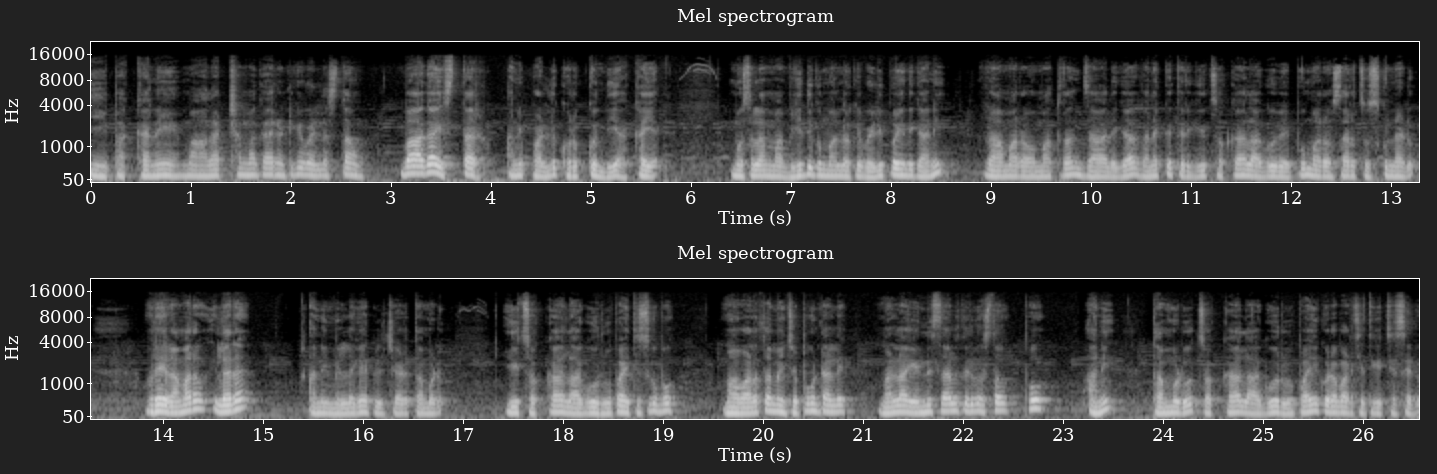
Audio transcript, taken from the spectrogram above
ఈ పక్కనే మా లక్షమ్మ గారింటికి వెళ్ళొస్తాం. బాగా ఇస్తారు అని పళ్ళు కొరుక్కుంది అక్కయ్య. ముసలమ్మ వీధి గుమ్మంలోకి వెళ్ళిపోయింది కానీ రామారావు మాత్రం జాలిగా వెనక్కి తిరిగి చొక్కా లాగు వైపు మరోసారి చూసుకున్నాడు. ఒరే రామారావు ఇలారా? అని మిల్లగా పిలిచాడు తమ్ముడు. ఈ చొక్కా లాగు రూపాయి తీసుకుపో. మా వాళ్ళతో మేము చెప్పుకుంటాంలే. మళ్ళా ఎన్నిసార్లు తిరిగి వస్తావు పో అని తమ్ముడు చొక్కా లాగు రూపాయి కూడా వాడి చేతికిచ్చేశాడు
